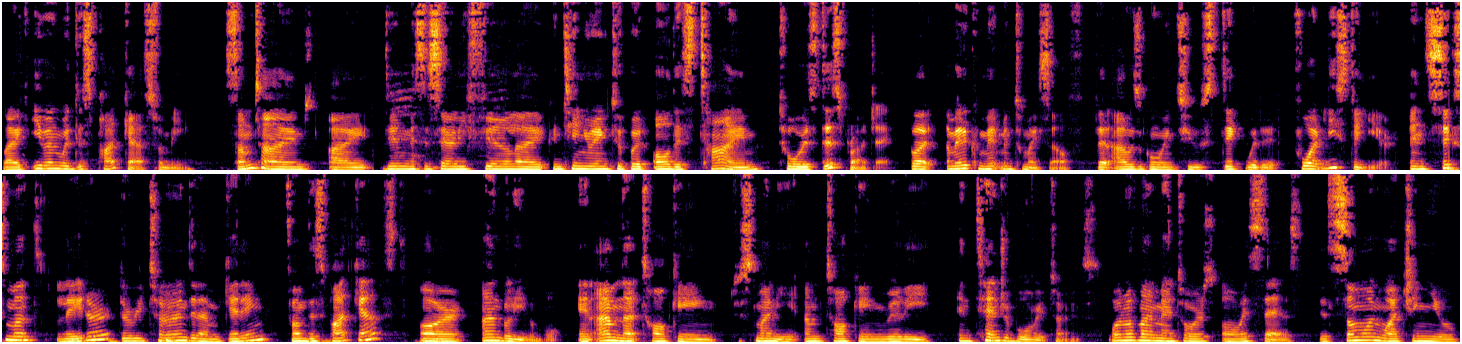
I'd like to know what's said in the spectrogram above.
Like, even with this podcast for me, sometimes I didn't necessarily feel like continuing to put all this time towards this project, but I made a commitment to myself that I was going to stick with it for at least a year. And six months later, the return that I'm getting from this podcast are unbelievable. And I'm not talking just money, I'm talking really intangible returns. One of my mentors always says, There's someone watching you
